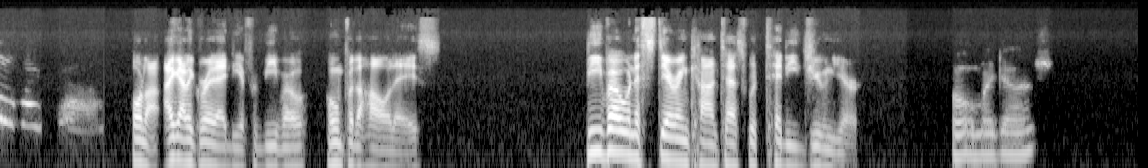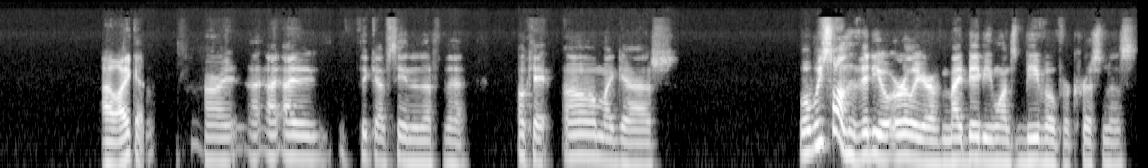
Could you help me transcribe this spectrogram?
Oh my God. Hold on. I got a great idea for Bevo Home for the Holidays. Bevo in a staring contest with Teddy Jr. Oh my gosh. I like it. All right. I, I, I think I've seen enough of that. Okay. Oh my gosh. Well, we saw the video earlier of My Baby Wants Bevo for Christmas.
